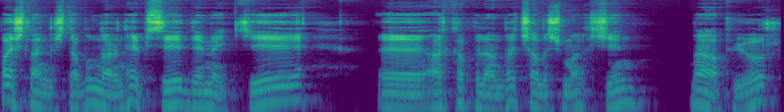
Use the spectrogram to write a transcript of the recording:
başlangıçta bunların hepsi demek ki e, arka planda çalışmak için ne yapıyor?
